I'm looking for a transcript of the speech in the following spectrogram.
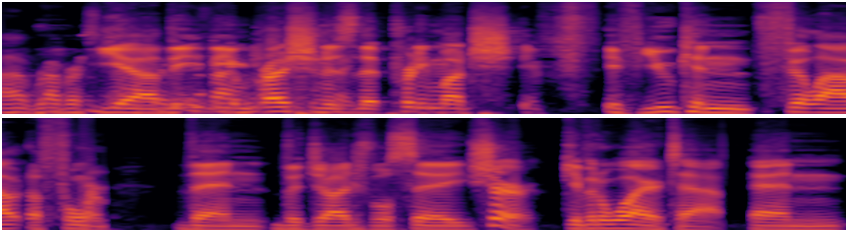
Uh, rubber yeah, the, the impression is that pretty much if if you can fill out a form, then the judge will say, "Sure, give it a wiretap." And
